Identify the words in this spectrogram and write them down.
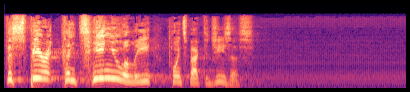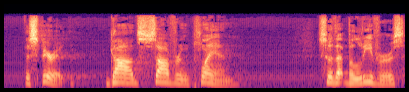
the Spirit continually points back to Jesus. The Spirit, God's sovereign plan so that believers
